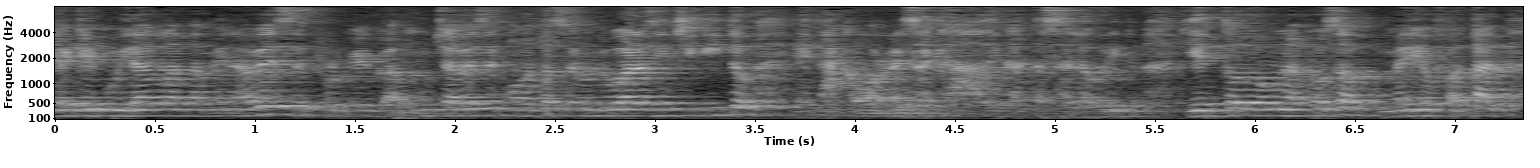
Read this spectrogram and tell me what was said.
Que hay que cuidarla también a veces, porque muchas veces cuando estás en un lugar así chiquito, estás como resacado y cantas a los gritos, y es toda una cosa medio fatal.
